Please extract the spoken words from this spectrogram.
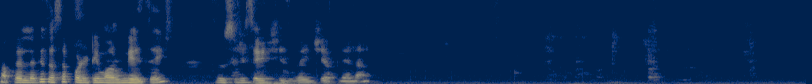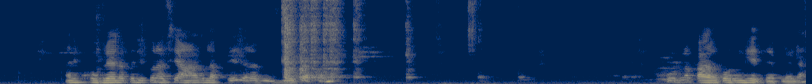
आपल्याला लगेच असं पलटी मारून घ्यायचं आहे दुसरी साईड शिजवायची आपल्याला. आणि खोबऱ्याला कधी पण अशी आग लागते जरा भिजवायचं आपण. पूर्ण काळ करून घ्यायचं आपल्याला.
